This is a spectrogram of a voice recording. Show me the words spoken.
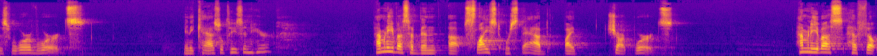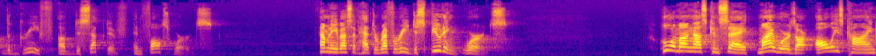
this war of words. Any casualties in here? How many of us have been uh, sliced or stabbed by sharp words? How many of us have felt the grief of deceptive and false words? How many of us have had to referee disputing words? Who among us can say, My words are always kind,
